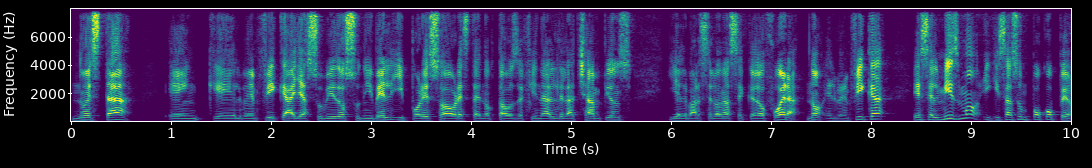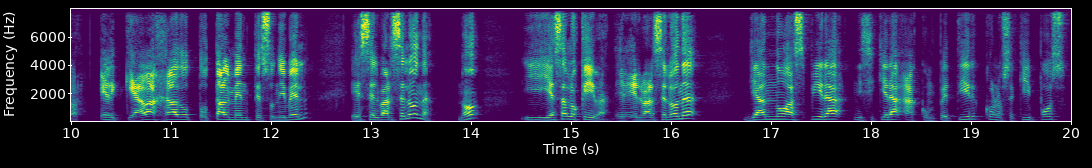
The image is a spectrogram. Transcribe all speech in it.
no está en que el Benfica haya subido su nivel y por eso ahora está en octavos de final de la Champions y el Barcelona se quedó fuera. No, el Benfica es el mismo y quizás un poco peor. El que ha bajado totalmente su nivel es el Barcelona, ¿no? Y es a lo que iba. El Barcelona ya no aspira ni siquiera a competir con los equipos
